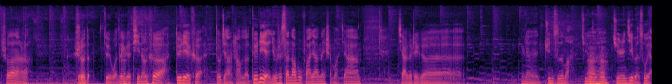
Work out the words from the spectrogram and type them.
说到哪儿了？说的，对我这个体能课、啊、队列课都讲的差不多，队列也就是三大步伐加那什么加加个这个嗯军姿嘛，军姿、嗯军人基本素养，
